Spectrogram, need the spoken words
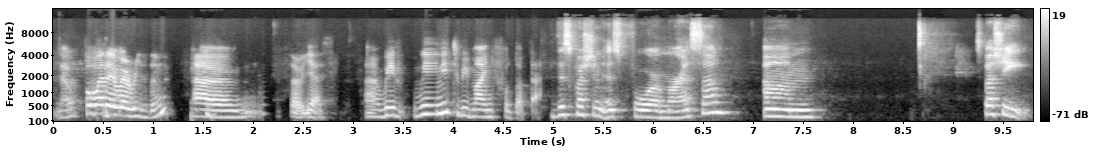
no, for whatever reason. Um, so yes, uh, we we need to be mindful of that. This question is for Marisa. Um, especially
